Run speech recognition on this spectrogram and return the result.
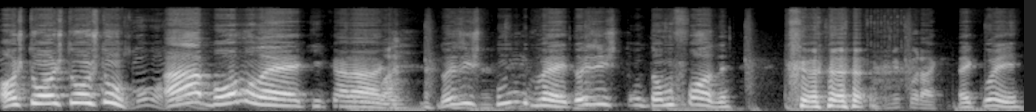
Ó o stun, ó o stun, ó o stun. Boa, Ah, boa, moleque, caralho. Boa. Dois stun, velho. Dois stun, tamo foda. Vou me curar aqui. Recuei.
